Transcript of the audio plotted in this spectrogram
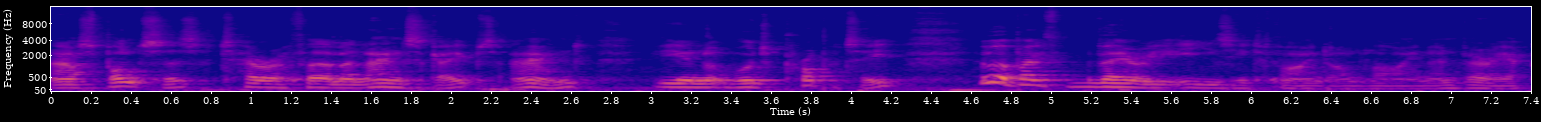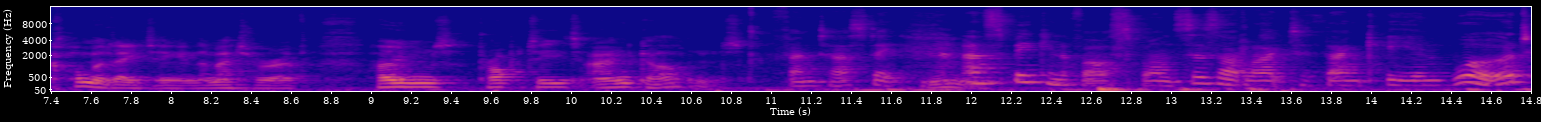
our sponsors Terra Firma Landscapes and Ian Wood Property, who are both very easy to find online and very accommodating in the matter of homes, properties, and gardens. Fantastic. And speaking of our sponsors, I'd like to thank Ian Wood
